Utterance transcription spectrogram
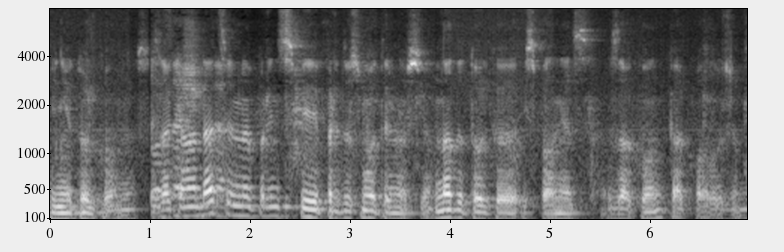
и не только у нас. Законодательно, в принципе, предусмотрено все. Надо только исполнять закон, как положено.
